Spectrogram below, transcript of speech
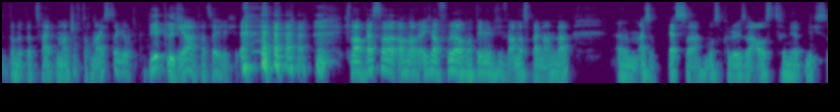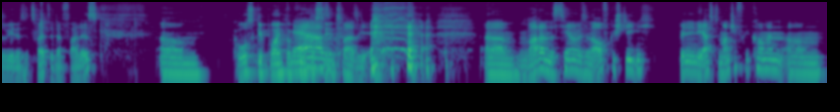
sind dann mit der zweiten Mannschaft auch Meister geworden. Wirklich? Ja, tatsächlich. ich war besser, auch noch, ich war früher auch noch definitiv anders beieinander. Ähm, also besser, muskulöser, austrainiert, nicht so wie das jetzt heute der Fall ist. Ähm, Groß gebräunt und ja, also quasi. ähm, war dann das Thema, wir sind aufgestiegen. Ich bin in die erste Mannschaft gekommen, ähm,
